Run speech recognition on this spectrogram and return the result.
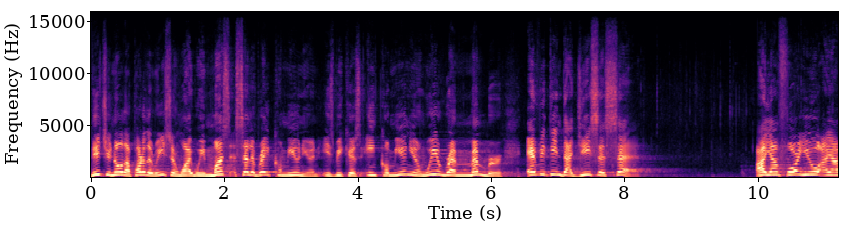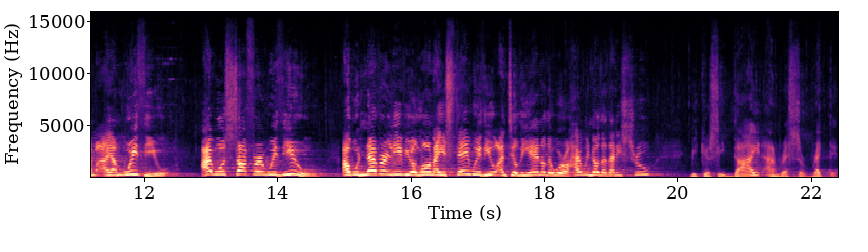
Did you know that part of the reason why we must celebrate communion is because in communion we remember everything that Jesus said? I am for you, I am, I am with you, I will suffer with you. I will never leave you alone. I stay with you until the end of the world. How do we know that that is true? Because he died and resurrected.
